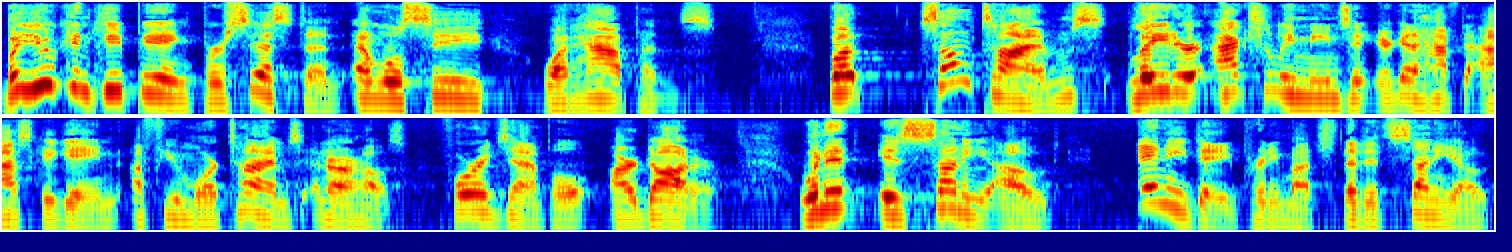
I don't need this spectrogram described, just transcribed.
But you can keep being persistent and we'll see what happens. But sometimes later actually means that you're going to have to ask again a few more times in our house. For example, our daughter. When it is sunny out, any day pretty much that it's sunny out,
